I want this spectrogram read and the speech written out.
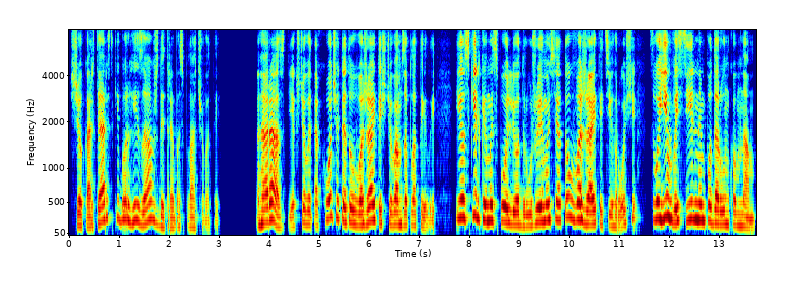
що картярські борги завжди треба сплачувати. Гаразд, якщо ви так хочете, то вважайте, що вам заплатили, і оскільки ми з Поллі одружуємося, то вважайте ці гроші своїм весільним подарунком нам.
